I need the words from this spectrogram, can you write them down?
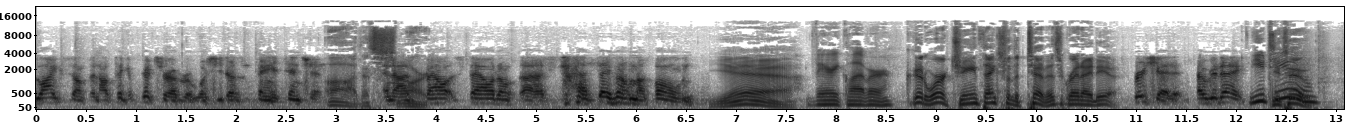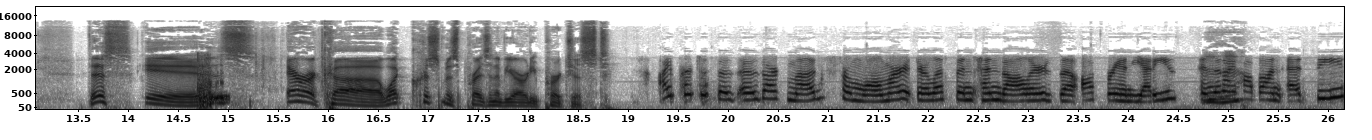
likes something, I'll take a picture of it when she doesn't pay attention. Oh, that's and smart. And I style, style it on, uh, I save it on my phone. Yeah. Very clever. Good work, Gene. Thanks for the tip. That's a great idea. Appreciate it. Have a good day. You too. You too. This is Erica. What Christmas present have you already purchased? I purchased those Ozark mugs from Walmart. They're less than ten dollars, the off-brand Yetis, and then I Mm-hmm. hop on Etsy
